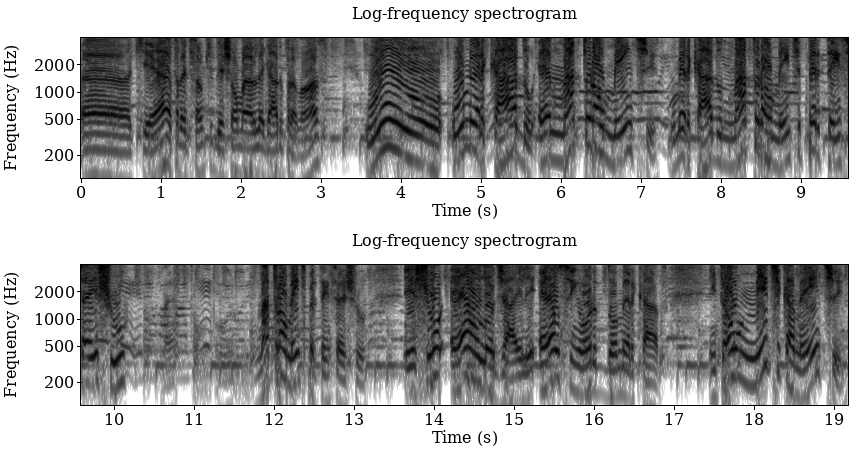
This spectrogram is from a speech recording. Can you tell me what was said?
uh, que é a tradição que deixou o maior legado para nós, o, o mercado é naturalmente, o mercado naturalmente pertence a Exu, né? Então, naturalmente pertence a Exu. Exu é o Lodja, ele é o senhor do mercado. Então, miticamente,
